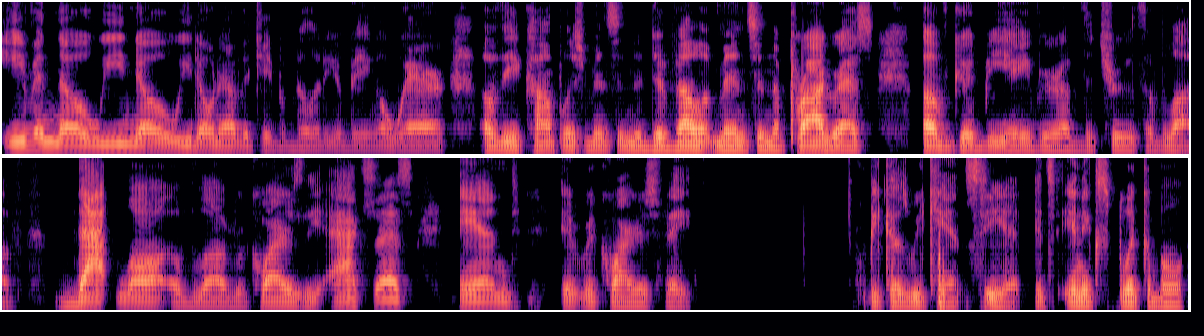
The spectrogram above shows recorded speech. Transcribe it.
even though we know we don't have the capability of being aware of the accomplishments and the developments and the progress of good behavior of the truth of love. That law of love requires the access and it requires faith because we can't see it. It's inexplicable,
